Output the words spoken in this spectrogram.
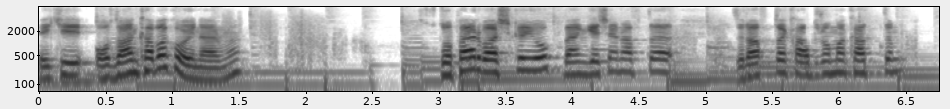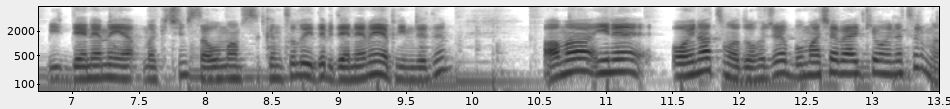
Peki Ozan Kabak oynar mı? Stoper başka yok. Ben geçen hafta draftta kadroma kattım. Bir deneme yapmak için. Savunmam sıkıntılıydı. Bir deneme yapayım dedim. Ama yine oynatmadı hoca. Bu maça belki oynatır mı?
